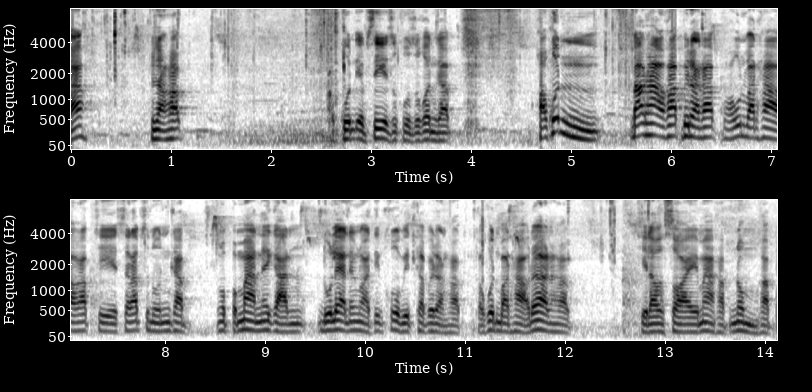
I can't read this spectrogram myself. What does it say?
ฮะพี่น้องครับ ขอบคุณเอฟซีสุขุมสุขคนครับ ขอบคุณ บ้าวเท้าครับพี่น้องครับขอบคุณบ้าวเท้าครับที่สนับสนุนครับงบประมาณในการดูแลเล็กหน่อยติดโควิดครับพี่น้องครับขอบคุณบ้าวเท้าด้วยนะครับที่เราซอยมากครับนมครับห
